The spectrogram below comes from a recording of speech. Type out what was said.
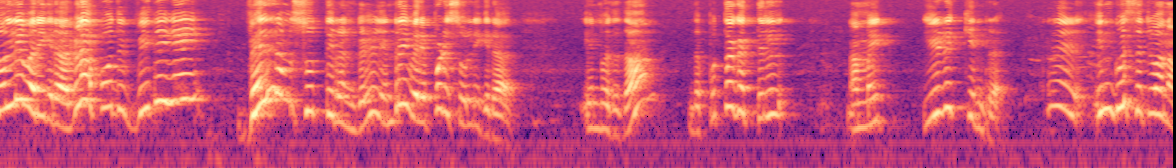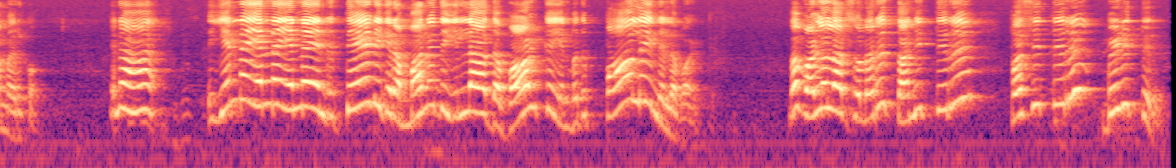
சொல்லி வருகிறார்கள். அப்போது விதியை வெல்லும் சூத்திரங்கள் என்று இவர் எப்படி சொல்லுகிறார் என்பதுதான் இந்த புத்தகத்தில் நம்மை இழுக்கின்ற இன்குவிசிட்டிவாக நம்ம இருக்கோம். ஏன்னா என்ன என்ன என்ன என்று தேடுகிற மனது இல்லாத வாழ்க்கை என்பது பாலை நில வாழ்க்கை. வள்ளலார் சொல்றாரு தனித்திரு பசித்திரு விழித்திரு.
